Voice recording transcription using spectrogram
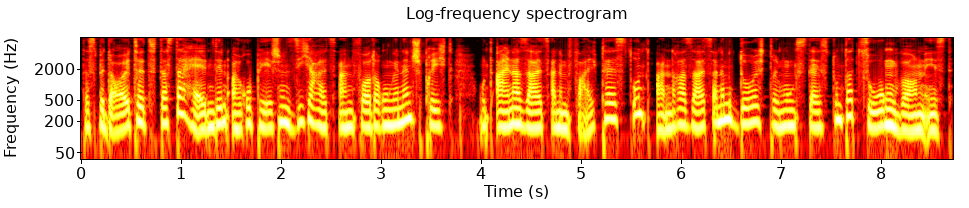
Das bedeutet, dass der Helm den europäischen Sicherheitsanforderungen entspricht und einerseits einem Falltest und andererseits einem Durchdringungstest unterzogen worden ist.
